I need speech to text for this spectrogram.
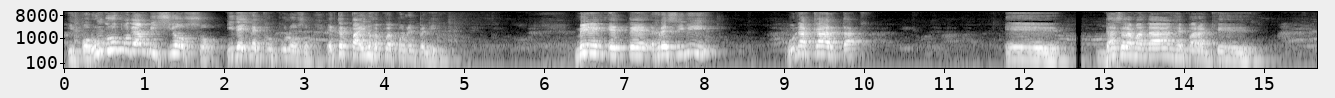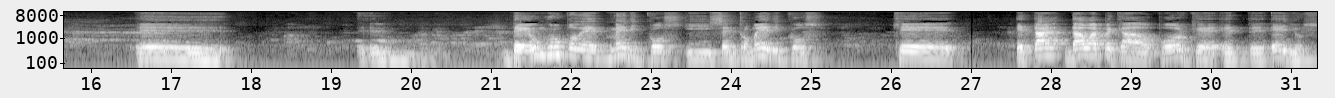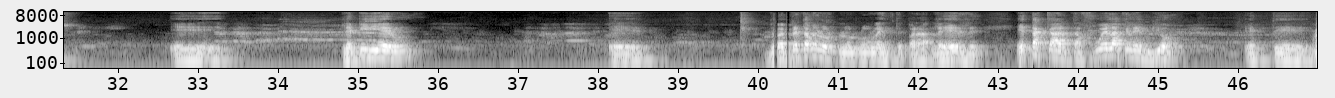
Y por un grupo de ambiciosos y de inescrupulosos, este país no se puede poner en peligro. Miren, este, recibí una carta eh, dásela mandar a Ángel para que eh, eh, de un grupo de médicos y centromédicos que están dados al pecado porque este, ellos eh, le pidieron yo, préstame los lentes para leerle. Esta carta fue la que le envió este,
